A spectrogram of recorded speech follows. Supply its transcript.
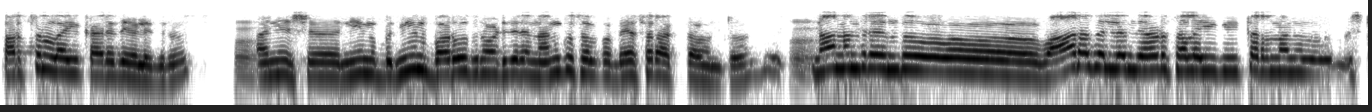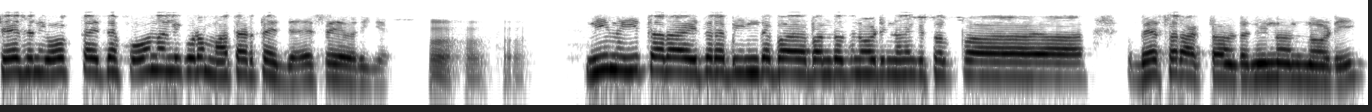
ಪರ್ಸನಲ್ ಆಗಿ ಕರೆದು ಹೇಳಿದ್ರು. ಅನೀಶ್ ನೀನು ನೀನು ಬರುವುದು ನೋಡಿದ್ರೆ ನನಗೂ ಸ್ವಲ್ಪ ಬೇಸರ ಆಗ್ತಾ ಉಂಟು. ನಾನಂದ್ರೆ ಒಂದು ವಾರದಲ್ಲಿ ಒಂದು ಎರಡು ಸಲ ಈಗ ಈ ತರ ನಾನು ಸ್ಟೇಷನ್ಗೆ ಹೋಗ್ತಾ ಇದ್ದೆ ಫೋನಲ್ಲಿ ಕೂಡ ಮಾತಾಡ್ತಾ ಇದ್ದೆ ಎಸ್ ಐ ಅವರಿಗೆ. ನೀನು ಈ ತರ ಇದರ ಹಿಂದೆ ಬಂದದ್ದು ನೋಡಿ ನನಗೆ ಸ್ವಲ್ಪ ಬೇಸರ ಆಗ್ತಾ ಉಂಟು ನಿನ್ನೊಂದು ನೋಡಿ.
